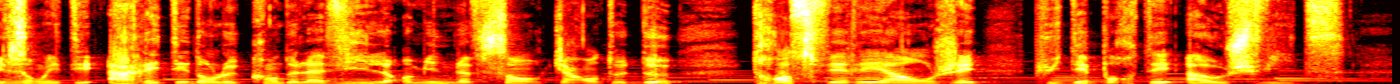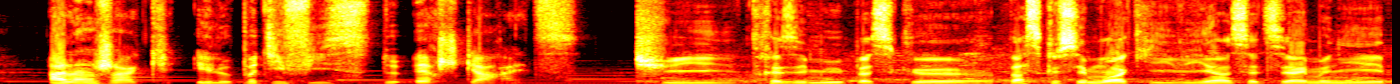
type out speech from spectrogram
Ils ont été arrêtés dans le camp de la ville en 1942, transférés à Angers, puis déportés à Auschwitz. Alain Jacques est le petit-fils de Ershkaretz. Je suis très ému parce que parce que c'est moi qui viens à cette cérémonie.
